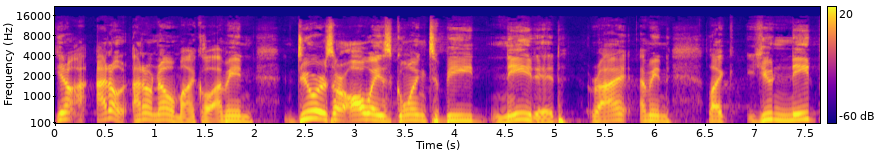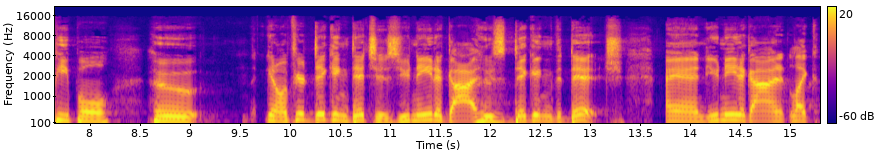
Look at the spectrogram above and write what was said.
You know, I don't, I don't know, Michael. I mean, doers are always going to be needed, right? I mean, like you need people who, you know, if you're digging ditches, you need a guy who's digging the ditch, and you need a guy like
